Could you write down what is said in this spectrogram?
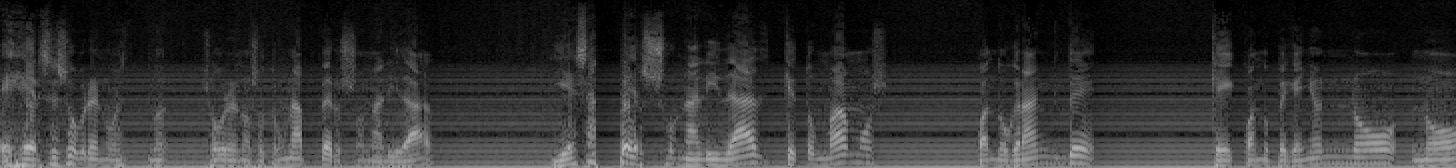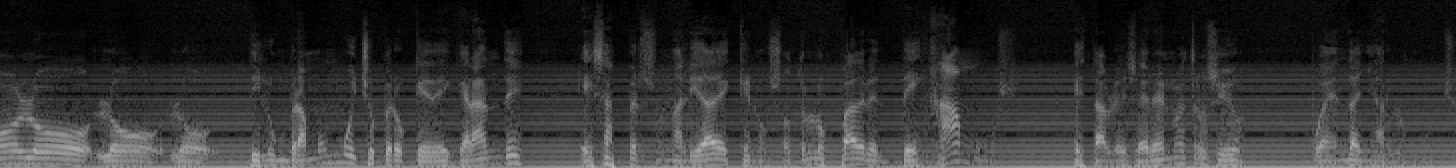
ejerce sobre, nosotros una personalidad. Y esa personalidad que tomamos cuando grande, que cuando pequeño no, no lo, lo, lo dislumbramos mucho, pero que de grande esas personalidades que nosotros los padres dejamos establecer en nuestros hijos pueden dañarlos mucho.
